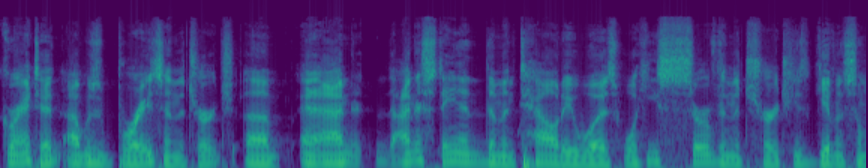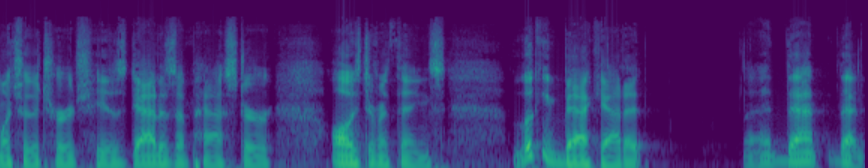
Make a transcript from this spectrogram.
granted, I was raised in the church, um, and I, I understand the mentality was, well, he served in the church, he's given so much to the church, his dad is a pastor, all these different things. Looking back at it, uh, that that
